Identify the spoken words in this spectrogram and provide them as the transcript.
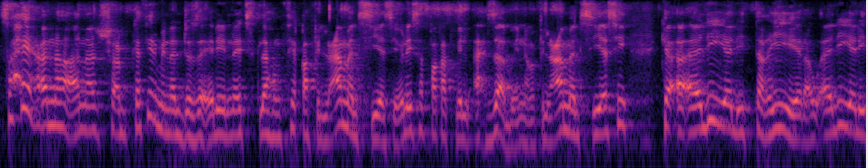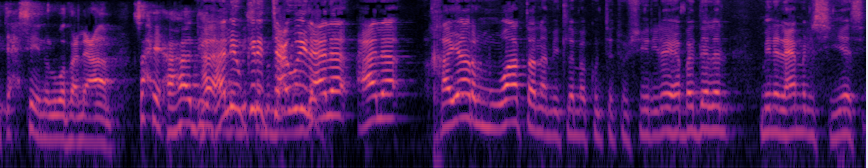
صحيح انها أن الشعب كثير من الجزائريين ليست لهم ثقة في العمل السياسي وليس فقط في الاحزاب وإنما في العمل السياسي كآلية للتغيير أو آلية لتحسين الوضع العام. صحيح هذه هل يمكن التعويل على على خيار المواطنة مثل ما كنت تشير إليها بدلا من العمل السياسي؟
